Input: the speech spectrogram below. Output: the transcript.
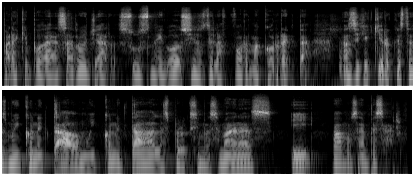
para que pueda desarrollar sus negocios de la forma correcta. Así que quiero que estés muy conectado, muy conectada las próximas semanas y vamos a empezar.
